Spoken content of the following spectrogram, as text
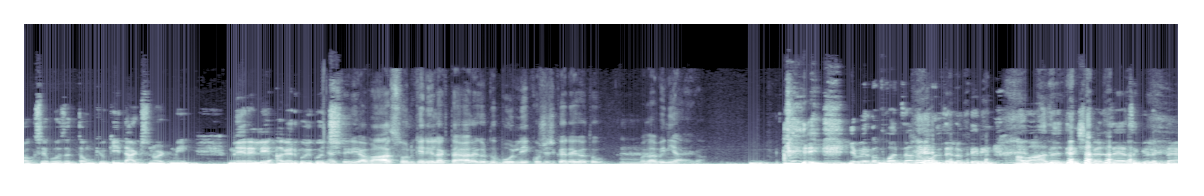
टॉक्सिक हो सकता हूँ क्योंकि दैट्स नॉट मी मेरे लिए अगर कोई कुछ तेरी आवाज़ सुन के नहीं लगता यार अगर तू बोलने की कोशिश करेगा तो मज़ा भी नहीं आएगा। ये मेरे को बहुत ज़्यादा बोलते हैं लोग तेरी आवाज़ है तेरी शक्ल से ऐसा क्यों लगता है?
